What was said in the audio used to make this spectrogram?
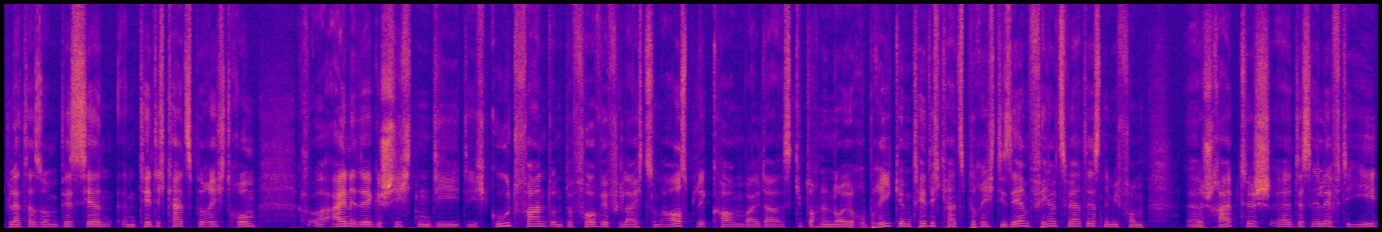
Blätter so ein bisschen im Tätigkeitsbericht rum. Eine der Geschichten, die, die ich gut fand und bevor wir vielleicht zum Ausblick kommen, weil da es gibt auch eine neue Rubrik im Tätigkeitsbericht, die sehr empfehlenswert ist, nämlich vom äh, Schreibtisch äh, des LFDI.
